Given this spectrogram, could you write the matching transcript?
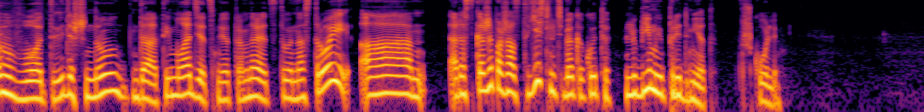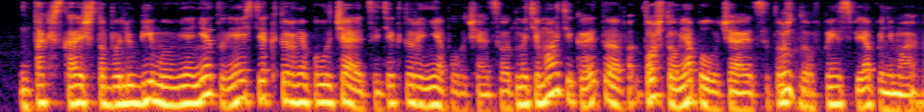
Вот, видишь, ну да, ты молодец, мне прям нравится твой настрой. А расскажи, пожалуйста, есть ли у тебя какой-то любимый предмет в школе? Ну, так сказать, чтобы любимый у меня нет, у меня есть те, которые у меня получаются, и те, которые не получаются. Вот математика — это то, что у меня получается, то, что, в принципе, я понимаю.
